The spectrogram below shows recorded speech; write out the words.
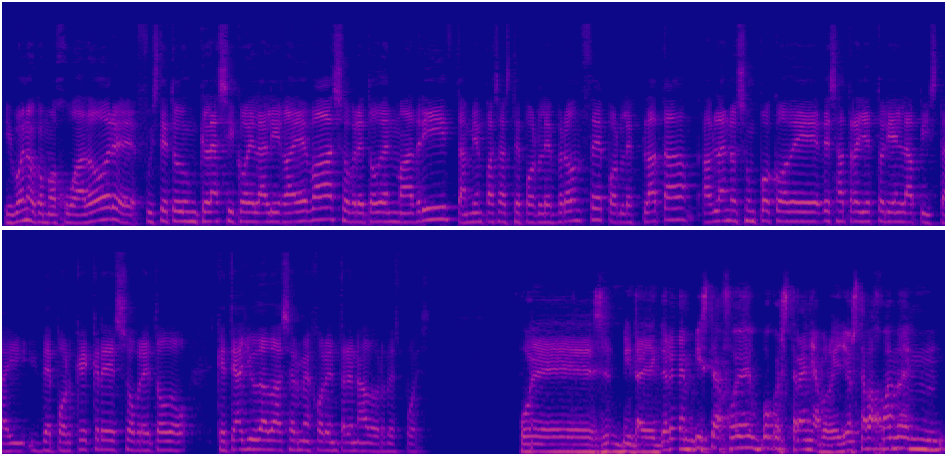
Y bueno, como jugador, eh, fuiste todo un clásico en la Liga EVA, sobre todo en Madrid, también pasaste por Les Bronce, por Les Plata. Háblanos un poco de, esa trayectoria en la pista y de por qué crees, sobre todo, que te ha ayudado a ser mejor entrenador después. Pues mi trayectoria en pista fue un poco extraña, porque yo estaba jugando en,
